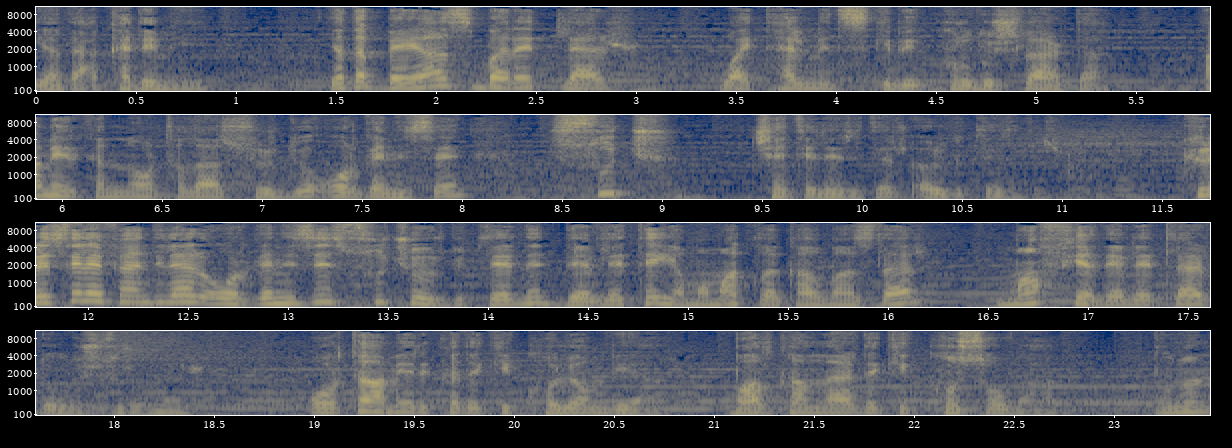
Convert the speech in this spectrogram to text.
ya da Akademi ya da Beyaz Baretler, White Helmets gibi kuruluşlar da Amerika'nın ortalığa sürdüğü organize suç çeteleridir, örgütleridir. Küresel efendiler organize suç örgütlerini devlete yamamakla kalmazlar, mafya devletler de oluştururlar. Orta Amerika'daki Kolombiya, Balkanlardaki Kosova bunun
